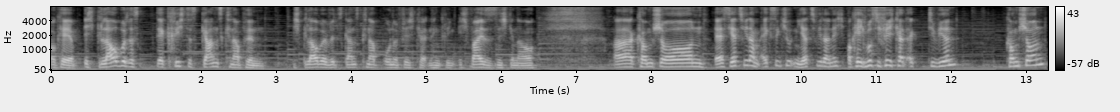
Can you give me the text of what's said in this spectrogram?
Okay, ich glaube, dass der kriegt es ganz knapp hin. Ich glaube, er wird es ganz knapp ohne Fähigkeiten hinkriegen. Ich weiß es nicht genau. Ah, komm schon. Er ist jetzt wieder am Executen, jetzt wieder nicht. Okay, ich muss die Fähigkeit aktivieren. Komm schon.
